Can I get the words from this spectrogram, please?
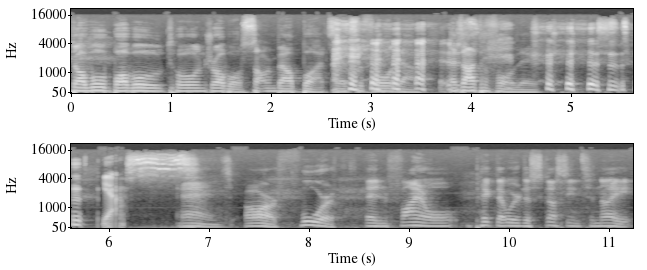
double bubble toil and trouble. Something about butts. That's the full no, That's not the full name. yes. And our fourth and final pick that we're discussing tonight,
